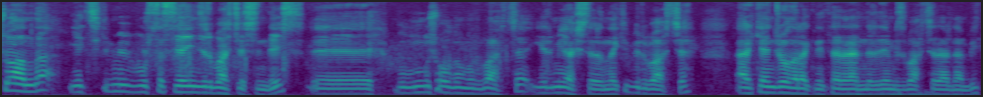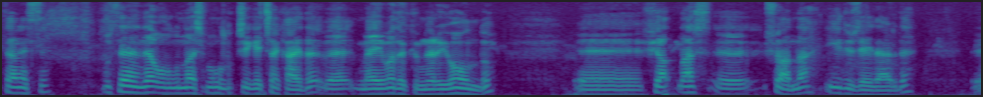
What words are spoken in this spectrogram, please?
Şu anda yetişkin bir Bursa Siyah İncir bahçesindeyiz. Ee, bulunmuş olduğumuz bahçe 20 yaşlarındaki bir bahçe. Erkenci olarak nitelendirdiğimiz bahçelerden bir tanesi. Bu sene de olgunlaşma oldukça geçe kaydı ve meyve dökümleri yoğundu. Ee, fiyatlar e, şu anda iyi düzeylerde. Ee,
